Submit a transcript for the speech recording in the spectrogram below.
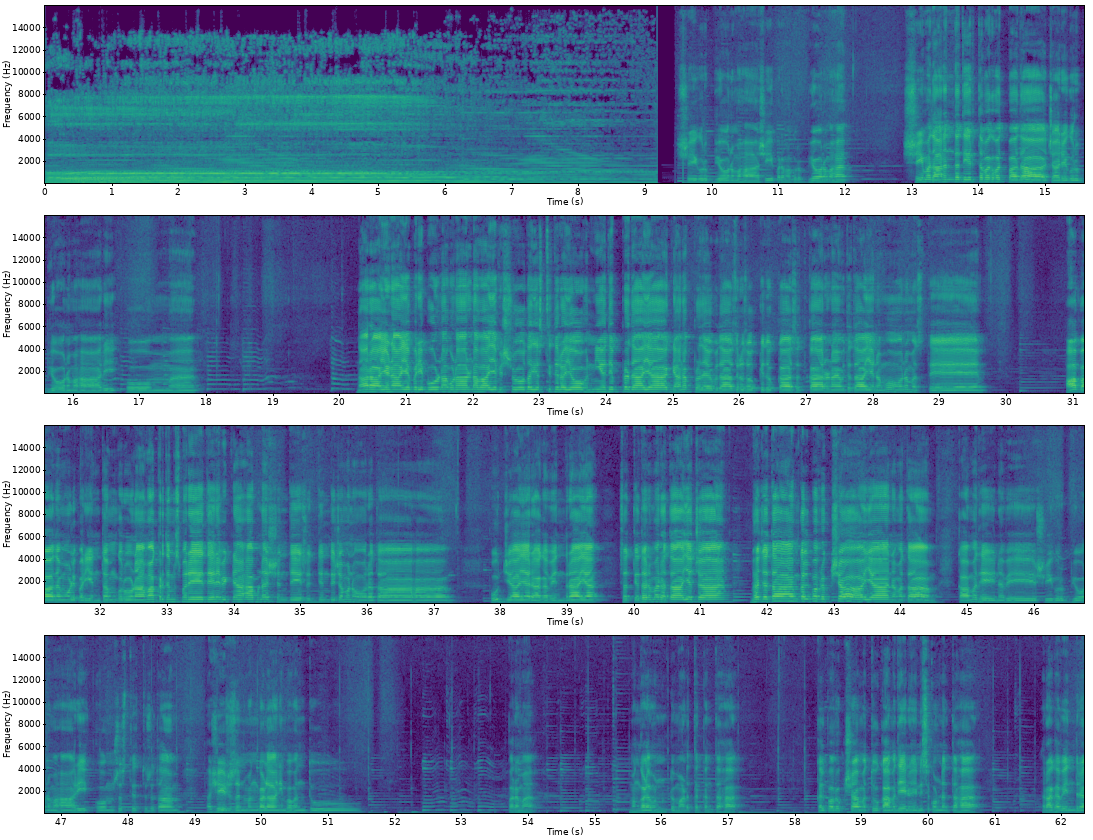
ಶ್ರೀಗುರುಭ್ಯೋ ನಮಃ ಶ್ರೀ ಪರಮಗುರುಭ್ಯೋ ನಮಃ ಶ್ರೀಮದಾನಂದತೀರ್ಥಭಗವತ್ಪಾದಾಚಾರ್ಯಗುರುಭ್ಯೋ ನಮಃ ಹರಿ ಓಂ ನಾರಾಯಣಾಯ ಪರಿಪೂರ್ಣಗುಣಾರ್ಣವಾಯ ವಿಶ್ವೋದಯಸ್ಥಿತಿಲಯೋ ವನ್ಯತಿಪ್ರದಾಯ ಜ್ಞಾನಪ್ರದಾಯ ಉದಾಸುರಸೌಖ್ಯದುಃಖ ಸತ್ಕಾರಣಾಯ ವಿತತಾಯ ನಮೋ ನಮಸ್ತೆ ఆపాదమూళిపర్యంతం గురూణామాకృతిం స్మరే తేన విఘ్నాः పునశ్యంతే సిద్ధ్యంతి చ మనోరథాः. పూజ్యాయ రాఘవేంద్రాయ సత్యధర్మరతాయ చ భజతాం కల్పవృక్షాయ నమతాం కామధేనవే శ్రీగురుభ్యో నమ. హరి ఓం స్వస్తిస్తు సుతాం అశేష సన్మంగళాని భవంతు. పరమ ಮಂಗಳ ಉಂಟು ಮಾಡತಕ್ಕಂತಹ ಕಲ್ಪವೃಕ್ಷ ಮತ್ತು ಕಾಮಧೇನು ಎನಿಸಿಕೊಂಡಂತಹ ರಾಘವೇಂದ್ರ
